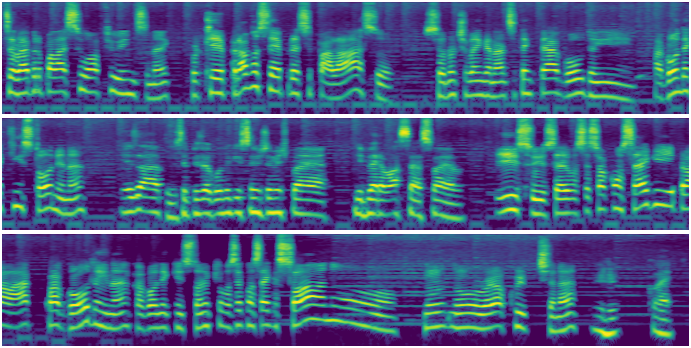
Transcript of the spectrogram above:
Você vai pro Palácio of Winds, né? Porque pra você ir pra esse palácio, se eu não estiver enganado, você tem que ter a Golden. A Golden Kingstone, né? Exato, você fez a Golden Keystone justamente para liberar o acesso a ela. Isso, isso. Aí você só consegue ir pra lá com a Golden, né? Com a Golden Keystone, que você consegue só no, no, no Royal Crypt, né? Uhum, correto.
